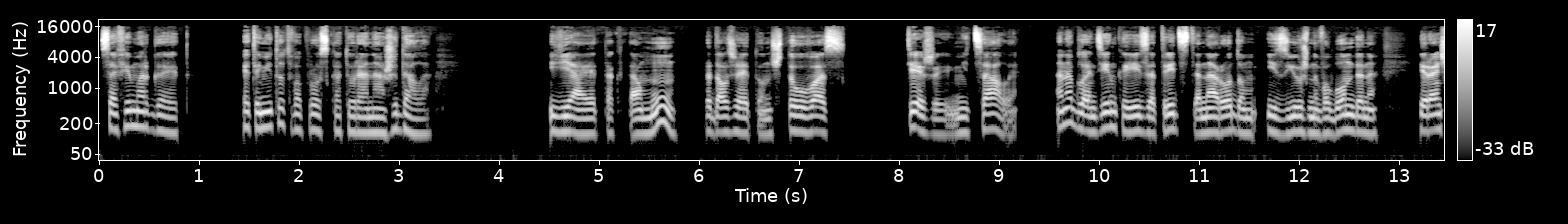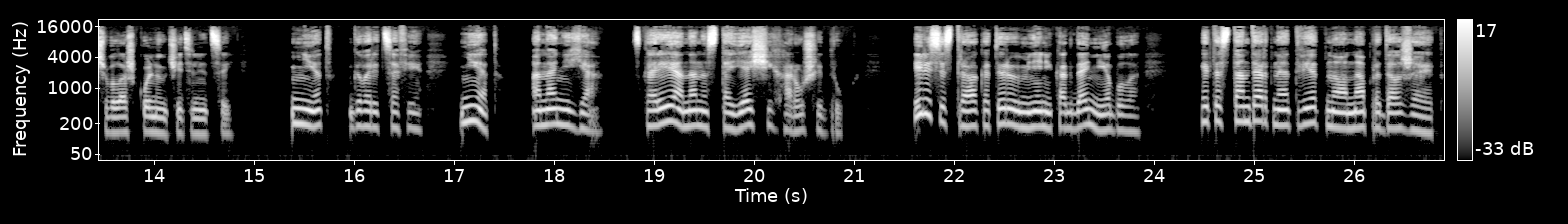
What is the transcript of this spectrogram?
Софи моргает. Это не тот вопрос, который она ожидала. «Я это к тому», — продолжает он, «что у вас те же инициалы. Она блондинка, ей за 30, она родом из Южного Лондона и раньше была школьной учительницей». «Нет», — говорит София, — «нет, она не я. Скорее, она настоящий хороший друг. Или сестра, которой у меня никогда не было». Это стандартный ответ, но она продолжает.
